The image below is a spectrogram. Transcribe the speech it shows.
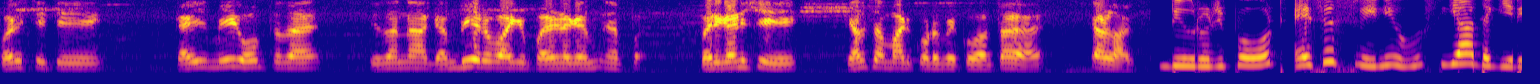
ಪರಿಸ್ಥಿತಿ ಕೈ ಮೀರಿ ಹೋಗ್ತದೆ. ಇದನ್ನು ಗಂಭೀರವಾಗಿ ಪರಿಗಣ ಪರಿಗಣಿಸಿ ಕೆಲಸ ಮಾಡಿಕೊಡಬೇಕು ಅಂತ ಹೇಳಲಾಗುತ್ತೆ. Bureau report SSV news Yadgir.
